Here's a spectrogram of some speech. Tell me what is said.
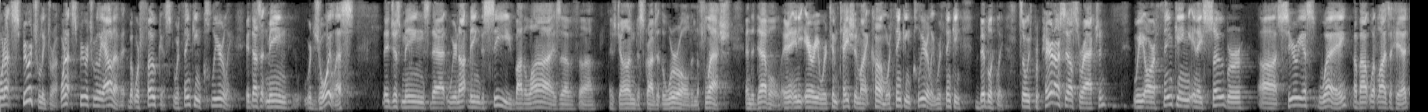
we're not spiritually drunk. We're not spiritually out of it, but we're focused. We're thinking clearly. It doesn't mean we're joyless. It just means that we're not being deceived by the lies of, uh, as John describes it, the world and the flesh and the devil, any area where temptation might come. We're thinking clearly. We're thinking biblically. So we've prepared ourselves for action. We are thinking in a sober, uh, serious way about what lies ahead.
